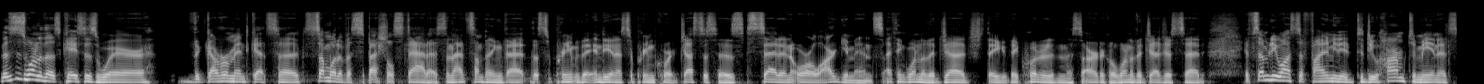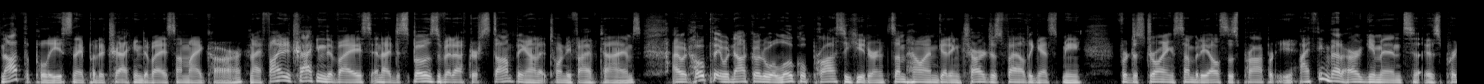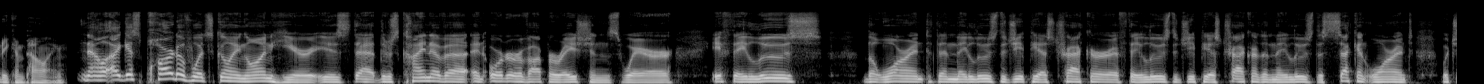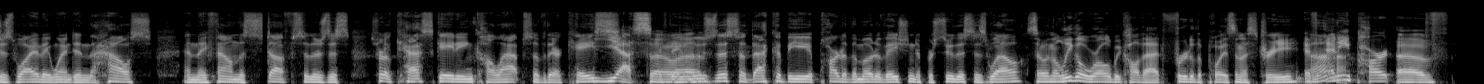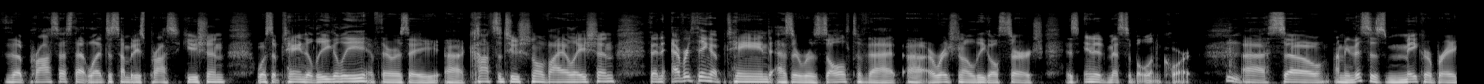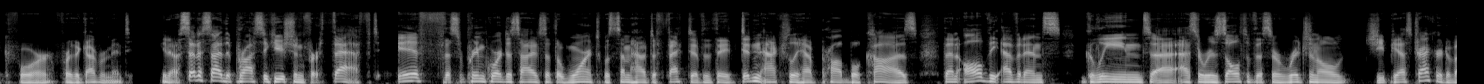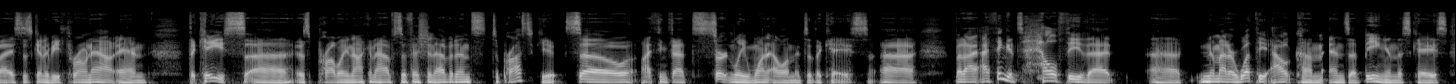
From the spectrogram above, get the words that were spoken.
This is one of those cases where the government gets a somewhat of a special status, and that's something that the Supreme, the Indiana Supreme Court justices said in oral arguments. I think one of the judge they they quoted in this article. One of the judges said, "If somebody wants to find me to, to do harm to me, and it's not the police, and they put a tracking device on my car, and I find a tracking device and I dispose of it after stomping on it 25 times, I would hope they would not go to a local prosecutor and somehow I'm getting charges filed against me for destroying somebody else's property." I think that argument is pretty compelling. Now, I guess part of what's going on here is that there's kind of a, an order of operations where if they lose the warrant, then they lose the GPS tracker. If they lose the GPS tracker, then they lose the second warrant, which is why they went in the house and they found the stuff. So there's this sort of cascading collapse of their case. Yes. So, if they uh, lose this, so that could be a part of the motivation to pursue this as well. So in the legal world, we call that fruit of the poisonous tree. If Ah. any part of the process that led to somebody's prosecution was obtained illegally, if there was a uh, constitutional violation, then everything obtained as a result of that uh, original legal search is inadmissible in court. Uh, so, I mean, this is make or break for for the government. You know, set aside the prosecution for theft. If the Supreme Court decides that the warrant was somehow defective, that they didn't actually have probable cause, then all the evidence gleaned uh, as a result of this original GPS tracker device is going to be thrown out, and the case uh, is probably not going to have sufficient evidence to prosecute. So I think that's certainly one element of the case. Uh, but I, I think it's healthy that uh, no matter what the outcome ends up being in this case,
